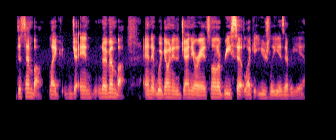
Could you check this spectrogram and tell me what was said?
December, like in November, and it, we're going into January. It's not a reset like it usually is every year.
